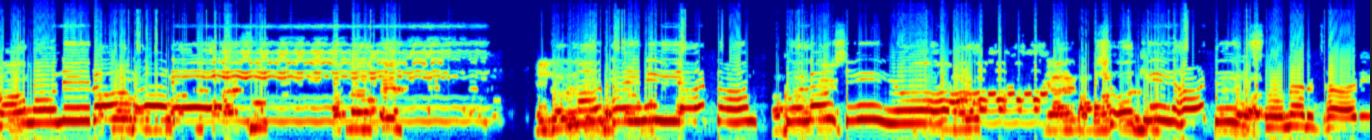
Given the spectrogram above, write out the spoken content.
বামনের মাথায় নিয়াতাম সখী হাতে সোনার ঝাড়ে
